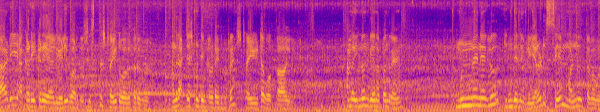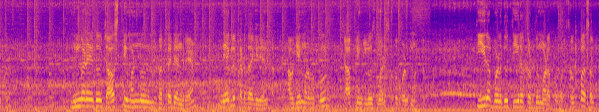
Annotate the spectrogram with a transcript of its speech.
ಗಾಡಿ ಆ ಕಡೆ ಈ ಕಡೆ ಎಳಿ ಎಳಿಬಾರ್ದು ಶಿಸ್ತು ಸ್ಟ್ರೈಟ್ ಹೋಗೋ ಥರ ಇರಬೇಕು. ಅಂದರೆ ಅಡ್ಜಸ್ಟ್ಮೆಂಟಿಂಗ್ ಕರೆಕ್ಟಾಗಿ ಇದ್ಬಿಟ್ರೆ ಸ್ಟ್ರೈಟಾಗಿ ಹೋಗ್ತಾ ಇರುತ್ತೆ ಅಂದರೆ ಇನ್ನೊಂದು ಏನಪ್ಪ ಅಂದರೆ ಮುಂದೆ ನೇಗ್ಲು ಹಿಂದೆ ನೇಗ್ಲು ಎರಡು ಸೇಮ್ ಮಣ್ಣು ತಗೋಬೇಕು. ಮುಂದ್ಗಡೆದು ಜಾಸ್ತಿ ಮಣ್ಣು ಬರ್ತಾಯಿದೆ ಅಂದರೆ ನೇಗ್ಲು ಕಡ್ದಾಗಿದೆ ಅಂತ. ಅವಾಗ ಏನು ಮಾಡಬೇಕು? ಟಾಪ್ ಲಿಂಕ್ ಲೂಸ್ ಮಾಡಿ ಸ್ವಲ್ಪ ಬಳ್ದು ಮಾಡ್ತಾರೆ ತೀರ ಬಳ್ದು ತೀರ ಕಡ್ದು ಮಾಡೋಕೆ ಹೋಗ್ಬಾರ್ದು. ಸ್ವಲ್ಪ ಸ್ವಲ್ಪ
